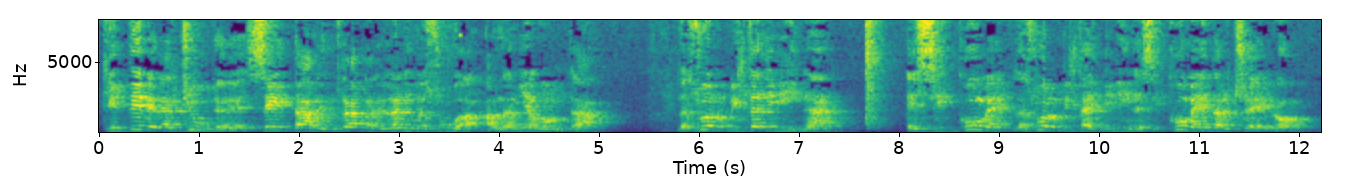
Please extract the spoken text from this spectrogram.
che deve racchiudere se dare entrata nell'anima sua alla mia volontà, la sua nobiltà divina, e siccome la sua nobiltà è divina, siccome è dal cielo,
